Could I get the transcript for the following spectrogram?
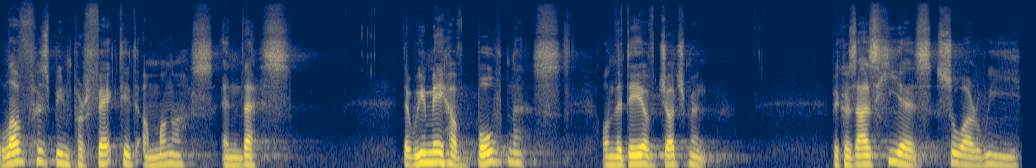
Love has been perfected among us in this, that we may have boldness on the day of judgment, because as he is, so are we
